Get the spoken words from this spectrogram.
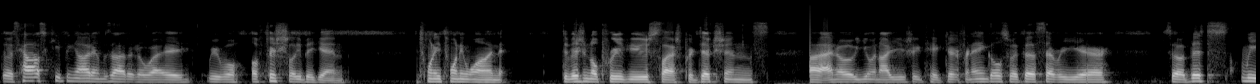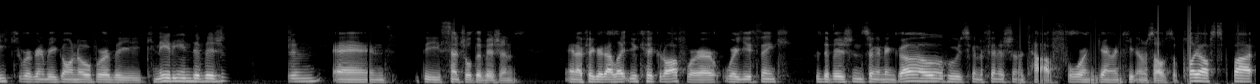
those housekeeping items out of the way, we will officially begin 2021 divisional preview slash predictions. Uh, I know you and I usually take different angles with this every year. So this week we're going to be going over the Canadian division and the Central division and I figured I'd let you kick it off where where you think the divisions are going to go, who's going to finish in the top four and guarantee themselves a playoff spot,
